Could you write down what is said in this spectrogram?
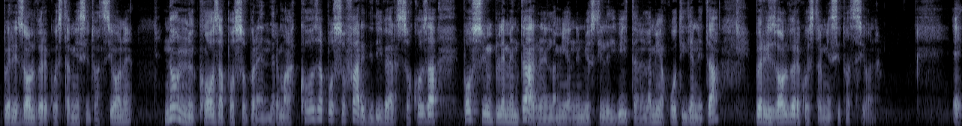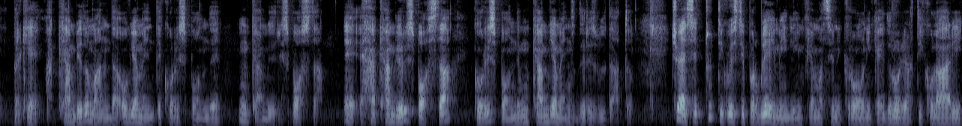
per risolvere questa mia situazione? Non cosa posso prendere, ma cosa posso fare di diverso, cosa posso implementare mia, nel mio stile di vita, nella mia quotidianità per risolvere questa mia situazione. E perché a cambio domanda ovviamente corrisponde un cambio di risposta e a cambio risposta corrisponde un cambiamento del risultato. Cioè se tutti questi problemi, l'infiammazione cronica, i dolori articolari,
